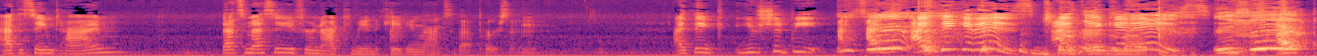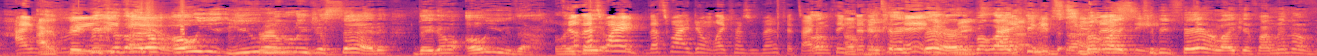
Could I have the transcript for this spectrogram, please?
at the same time, that's messy if you're not communicating that to that person. I think you should be. I, Is I, it? I think it is. I think it is. Is. Is it? I, I think really because do. I don't owe you. You From- literally just said they don't owe you that. Like no, that's why. That's why I don't like friends with benefits. I don't oh, think that it's Okay, fair, but like, I think it's too but like messy. to be fair, like if I'm in a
